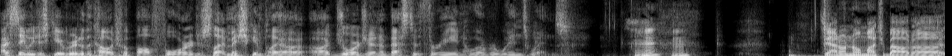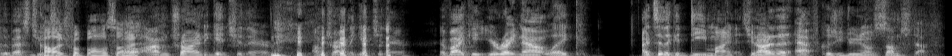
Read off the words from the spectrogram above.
I say we just get rid of the college football four and just let Michigan play uh, uh, Georgia in a best of three, and whoever wins wins. Eh. See, I don't know much about uh, the best college football, so Well, I, I'm trying to get you there. I'm trying to get you there. If I could, you're right now at like I'd say like a D minus. You're not at an F because you do know some stuff.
